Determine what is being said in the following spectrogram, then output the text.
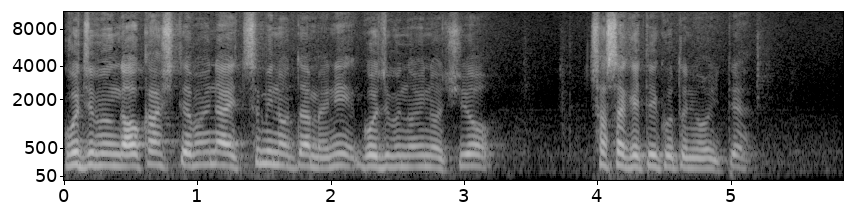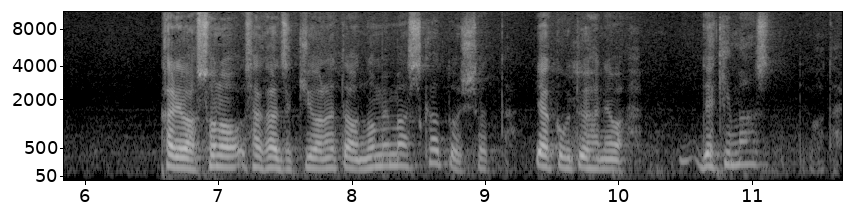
ご自分が犯してもいない罪のためにご自分の命を捧げていくことにおいて彼はその杯をあなたは飲めますかとおっしゃった。ヤコブとヨハネはできますと答え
